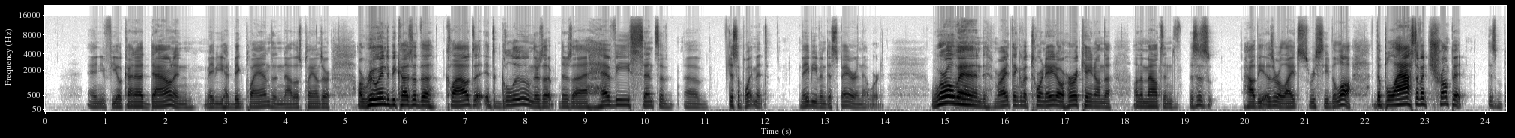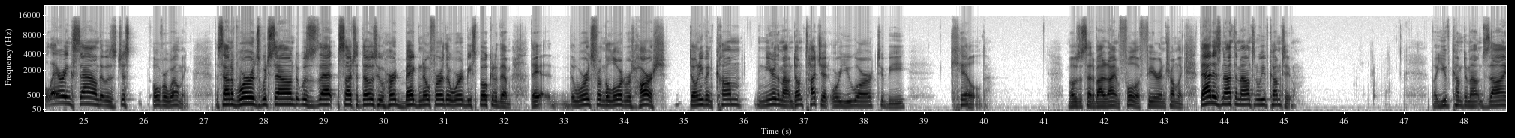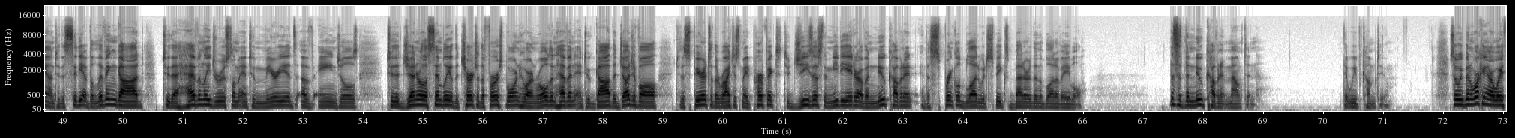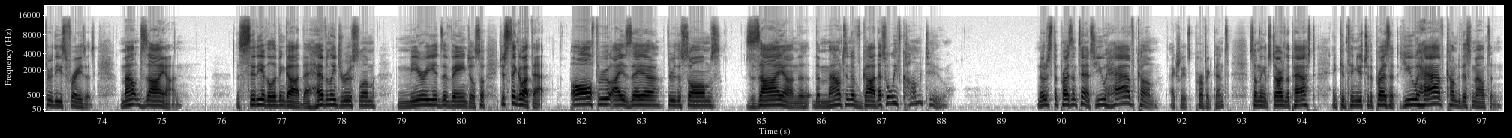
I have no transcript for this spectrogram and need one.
and you feel kind of down and maybe you had big plans and now those plans are are ruined because of the clouds. It's gloom. There's a there's a heavy sense of of disappointment maybe even despair in that word. Whirlwind right? Think of a tornado hurricane on the on the mountains. This is how the israelites received the law the blast of a trumpet this blaring sound that was just overwhelming the sound of words, which sound was that such that those who heard begged no further word be spoken to them. They, the words from the Lord were harsh. Don't even come near the mountain. Don't touch it, or you are to be killed. Moses said about it, I am full of fear and trembling. That is not the mountain we've come to. But you've come to Mount Zion, to the city of the living God, to the heavenly Jerusalem, and to myriads of angels to the general assembly of the church of the firstborn who are enrolled in heaven, and to God, the judge of all, to the spirits of the righteous made perfect, to Jesus, the mediator of a new covenant, and the sprinkled blood which speaks better than the blood of Abel. This is the new covenant mountain that we've come to. So we've been working our way through these phrases Mount Zion, the city of the living God, the heavenly Jerusalem, myriads of angels. So just think about that all through Isaiah, through the Psalms, Zion, the, the mountain of God. That's what we've come to. Notice the present tense. You have come. Actually, it's perfect tense. Something that started in the past and continues to the present. You have come to this mountain.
